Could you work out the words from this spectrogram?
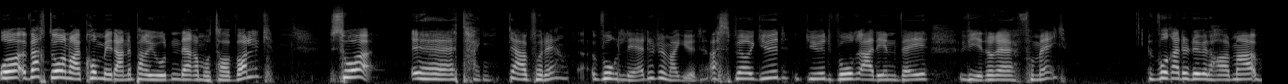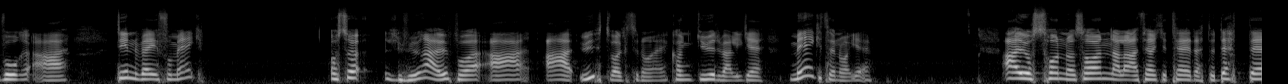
Og hvert år når jeg kom i denne perioden der jeg må ta valg, så eh, tenker jeg på det. Hvor leder du meg, Gud? Jeg spør Gud, Gud, hvor er din vei videre for meg? Hvor er det du vil ha meg? Hvor er din vei for meg? Og så lurer jeg òg på er jeg utvalgt til noe. Kan Gud velge meg til noe? Jeg er jo sånn og sånn, eller jeg får ikke til dette og dette.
